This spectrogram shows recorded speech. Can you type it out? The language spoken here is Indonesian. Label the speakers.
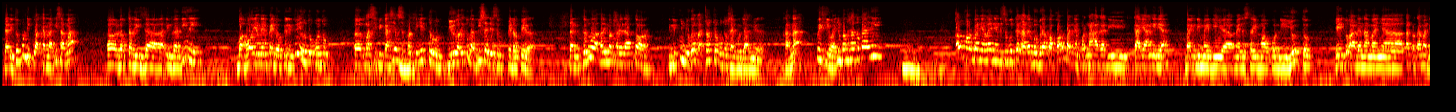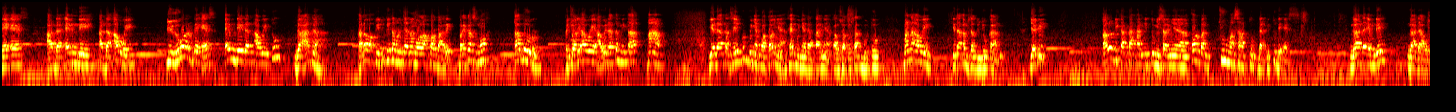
Speaker 1: dan itu pun dikuatkan lagi sama uh, dokter Riza Indragiri bahwa yang yang pedofil itu ya untuk untuk uh, klasifikasi yang seperti itu. Di luar itu nggak bisa disebut pedofil. Dan kedua kalimat predator ini pun juga nggak cocok untuk Saiful Jamil. Karena peristiwanya baru satu kali. Kalau korban yang lain yang disebutkan ada beberapa korban yang pernah ada ditayangin ya baik di media mainstream maupun di YouTube yaitu ada namanya kan pertama DS ada MD ada AW di luar DS MD dan AW itu nggak ada. Karena waktu itu kita berencana mau lapor balik mereka semua kabur. Kecuali AW AW datang minta maaf. Dia datang saya pun punya fotonya saya punya datanya. Kalau suatu saat butuh mana AW kita akan bisa tunjukkan. Jadi kalau dikatakan itu misalnya korban cuma satu dan itu DS nggak ada MD nggak ada AW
